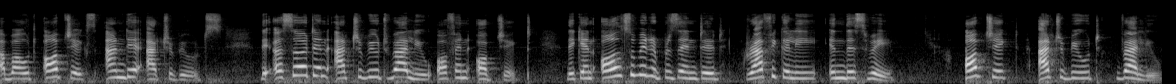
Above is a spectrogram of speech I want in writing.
about objects and their attributes. They assert an attribute value of an object. They can also be represented graphically in this way. Object attribute value.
